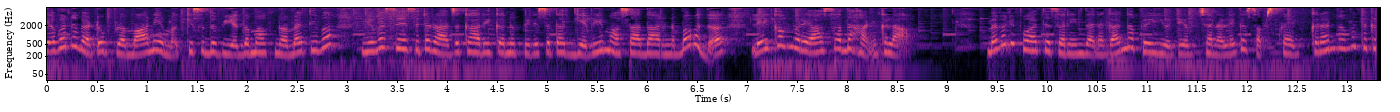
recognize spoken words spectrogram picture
ගෙවන වැටු ප්‍රමාණයම කිසිදු වියදමක් නොමැතිව නිවසේ සිට රාජකාරී කරන පිරිසටත් ගෙවීම අසාධාරණ බවද ලේකම්වරයා සඳහන් කළා. මෙවැනි පුවත් එසරින් දැනගන්න අපේ YouTube චැනල එක සබස්ක්‍රයිබ් කරන්න අමතක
